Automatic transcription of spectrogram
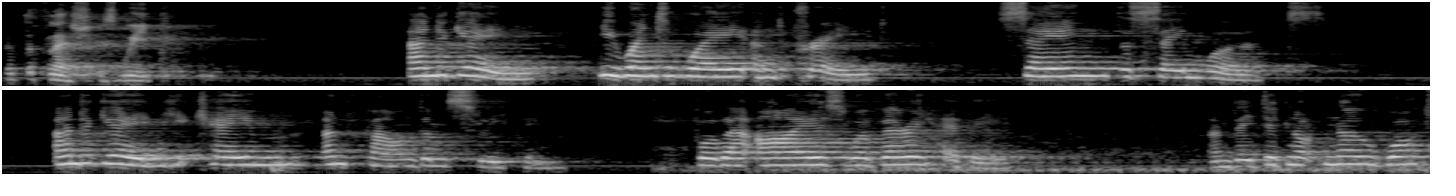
but the flesh is weak. And again he went away and prayed, saying the same words. And again he came and found them sleeping, for their eyes were very heavy, and they did not know what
